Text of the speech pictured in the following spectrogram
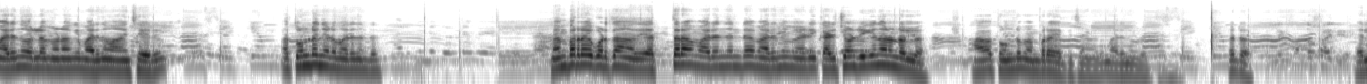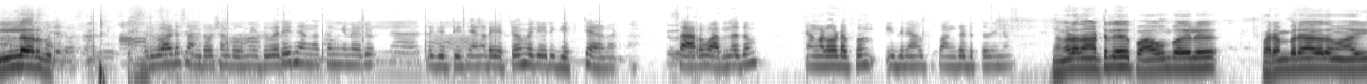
മരുന്ന് വല്ലതും വേണമെങ്കിൽ മരുന്ന് വാങ്ങിച്ചു തരും. ആ തുണ്ടും ചേട്ടാ മരുന്നുണ്ട് മെമ്പറെ കൊടുത്താൽ മതി. എത്ര മരുന്നിന്റെ മരുന്ന് മേടി കഴിച്ചുകൊണ്ടിരിക്കുന്നവരുണ്ടല്ലോ ആ തുണ്ട് മെമ്പറെ ഏൽപ്പിച്ചാൽ മതി. മരുന്ന് കൊടുത്തു കേട്ടോ? എല്ലാവർക്കും. ഒരുപാട് സന്തോഷം തോന്നി. ഇതുവരെ ഞങ്ങൾക്ക് ഇങ്ങനെ ഒരു ഇത് കിട്ടി. ഞങ്ങളുടെ ഏറ്റവും വലിയൊരു ഗിഫ്റ്റാണ്. സാറ് വന്നതും ഞങ്ങളോടൊപ്പം ഇതിനകത്ത് പങ്കെടുത്തതിനും. ഞങ്ങളുടെ നാട്ടിൽ പാവുമ്പകൽ പരമ്പരാഗതമായി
